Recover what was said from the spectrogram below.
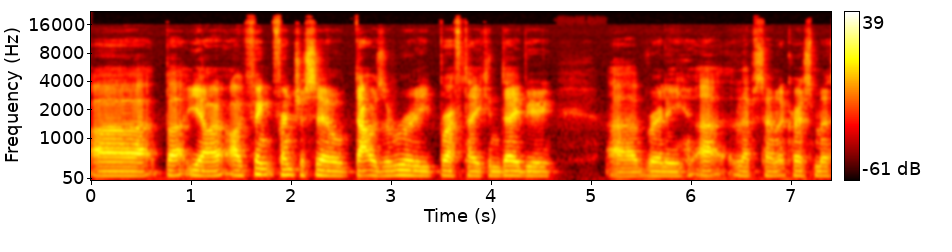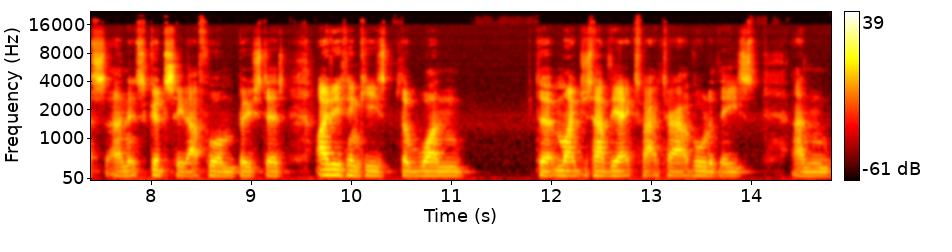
Uh, but yeah, I, think French Seal, that was a really breathtaking debut, uh, really, at Leopardstown at Christmas, and it's good to see that form boosted. I do think he's the one that might just have the X factor out of all of these, and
